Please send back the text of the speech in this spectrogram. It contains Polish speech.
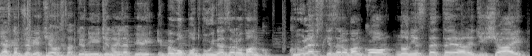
Jak dobrze wiecie, ostatnio nie idzie najlepiej i było podwójne zerowanko. Królewskie zerowanko, no niestety, ale dzisiaj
